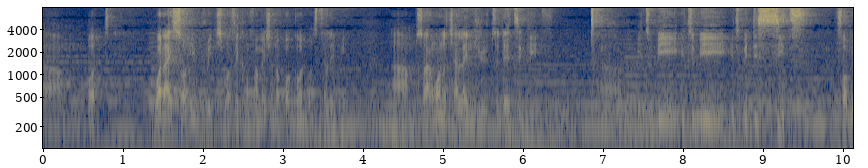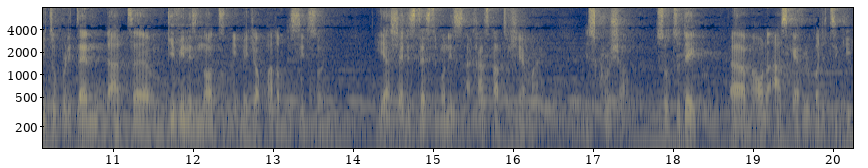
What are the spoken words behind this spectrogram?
Um, but what I saw him preach was a confirmation of what God was telling me. Um, so I want to challenge you today to give. Um, it will be it be it be deceit for me to pretend that um, giving is not a major part of the seed sowing. He has shared his testimonies. I can't start to share mine. It's crucial. So today, um, I want to ask everybody to give.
